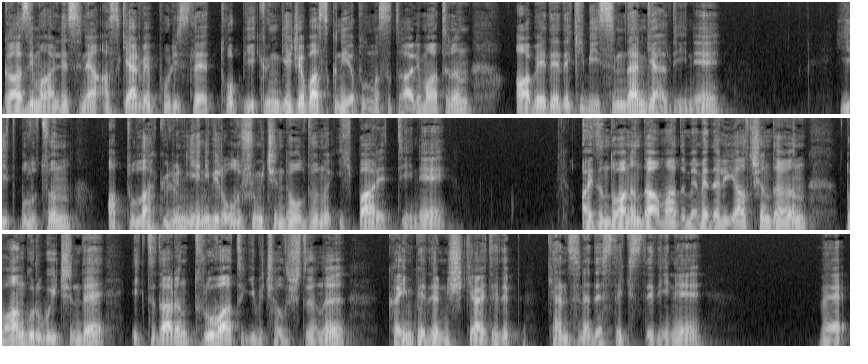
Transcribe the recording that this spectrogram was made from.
Gazi Mahallesi'ne asker ve polisle topyekün gece baskını yapılması talimatının ABD'deki bir isimden geldiğini, Yiğit Bulut'un Abdullah Gül'ün yeni bir oluşum içinde olduğunu ihbar ettiğini, Aydın Doğan'ın damadı Mehmet Ali Yalçındağ'ın Doğan grubu içinde iktidarın Truva atı gibi çalıştığını, kayınpederini şikayet edip kendisine destek istediğini ve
